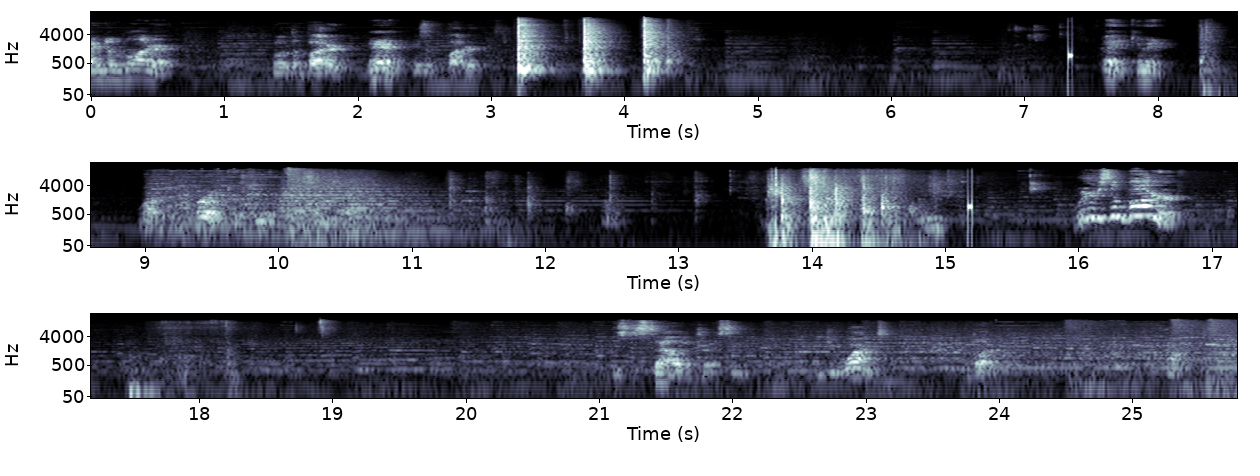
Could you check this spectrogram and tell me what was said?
Find the butter. You want the butter? Here. Here's a butter. Hey, come here. What? Hurry, because come here. Someone's here. Where's the butter? This is salad dressing. What do you want? Butter. Where's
